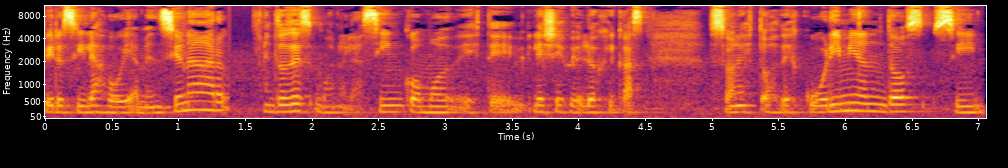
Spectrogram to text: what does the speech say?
pero sí las voy a mencionar. Entonces, bueno, las cinco este, leyes biológicas son estos descubrimientos, ¿sí?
